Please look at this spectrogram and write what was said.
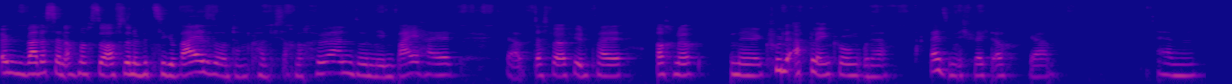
Irgendwie war das dann auch noch so auf so eine witzige Weise und dann konnte ich es auch noch hören, so nebenbei halt. Ja, das war auf jeden Fall auch noch eine coole Ablenkung oder weiß ich nicht, vielleicht auch, ja, ähm,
